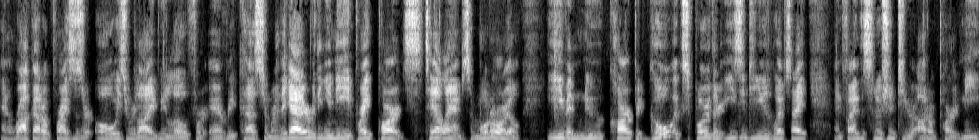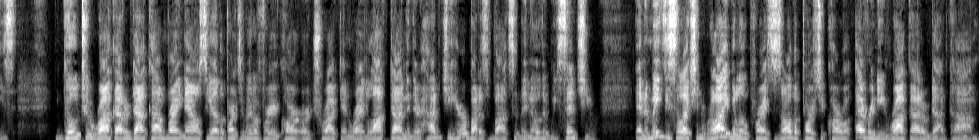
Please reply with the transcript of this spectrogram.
And Rock Auto prices are always reliably low for every customer. They got everything you need brake parts, tail lamps, motor oil, even new carpet. Go explore their easy to use website and find the solution to your auto part needs. Go to rockauto.com right now, see the parts available for your car or truck, and write locked on in there. How did you hear about us box so they know that we sent you? An amazing selection, reliable low prices, all the parts your car will ever need. RockAuto.com.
